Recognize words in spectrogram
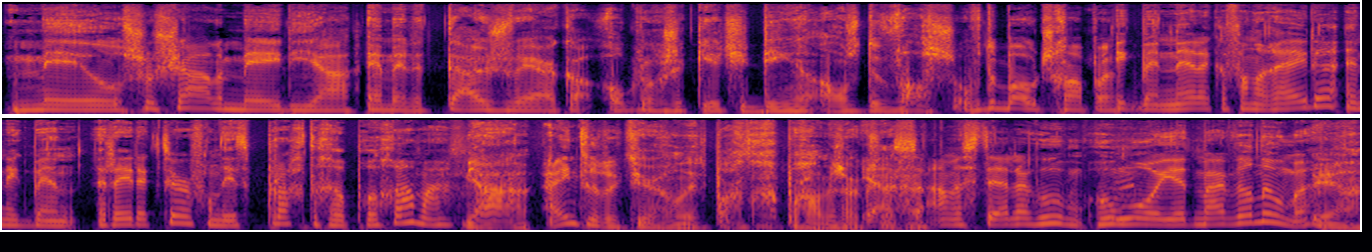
Mail, sociale media en met het thuiswerken ook nog eens een keertje dingen als de was of de boodschappen. Ik ben Nelke van der Rijden en ik ben redacteur van dit prachtige programma. Ja, eindredacteur van dit prachtige programma zou ik ja, zeggen. Samensteller, hoe, hoe mooi je het maar wil noemen. Ja,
